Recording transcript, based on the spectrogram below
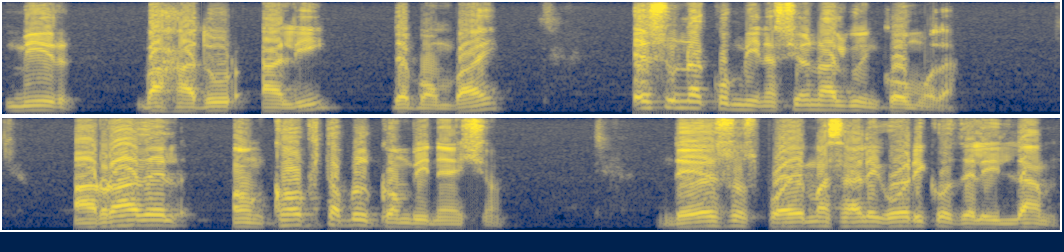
Mir Bahadur Ali de Bombay es una combinación algo incómoda. A rather uncomfortable combination de esos poemas alegóricos del Islam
